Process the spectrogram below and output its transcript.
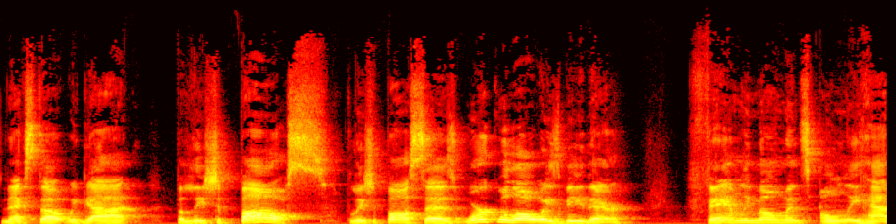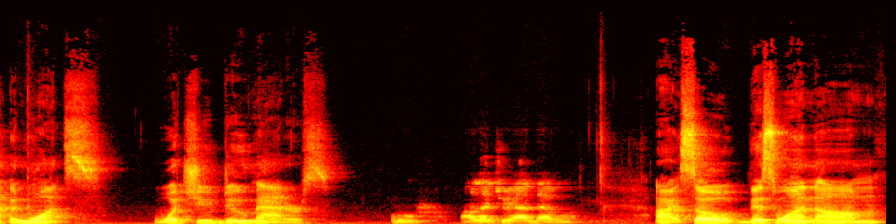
Next up, we got Felicia Foss. Felicia Foss says, Work will always be there. Family moments only happen once. What you do matters. Ooh, I'll let you have that one. All right, so this one, um,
